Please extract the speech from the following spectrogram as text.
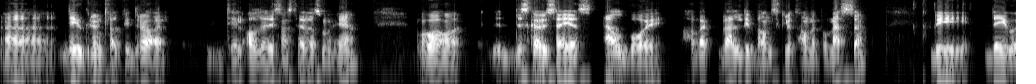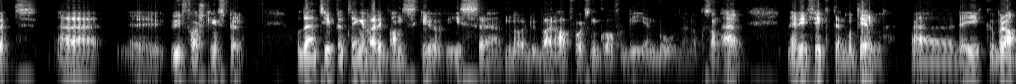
Uh, det er jo grunnen til at vi drar til alle disse stedene som vi er. Og det skal jo sies, Alboy har vært veldig vanskelig å ta med på messe. Fordi det er jo et uh, utforskingsspill. Og Den typen ting er veldig vanskelig å vise når du bare har folk som går forbi en bod. eller noe sånt her. Men vi fikk det noe til. Uh, det gikk jo bra.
